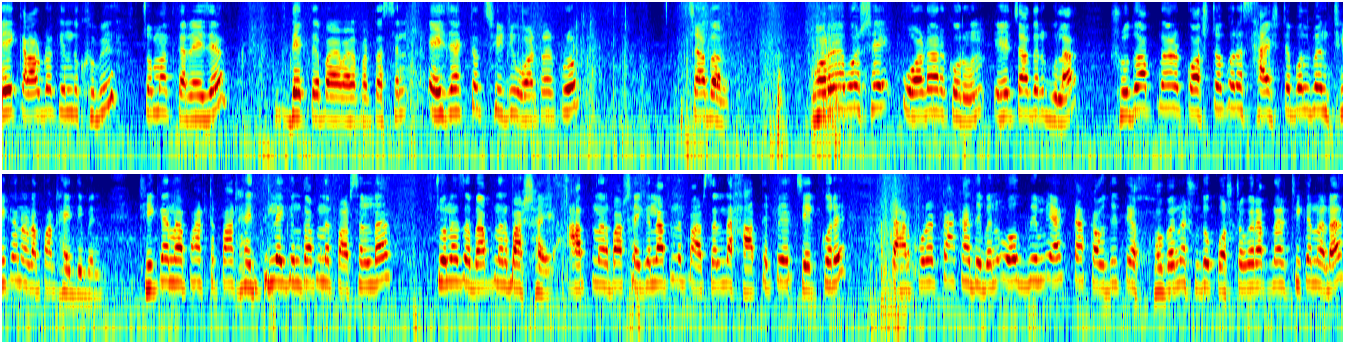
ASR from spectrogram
এই কালারটা কিন্তু খুবই চমৎকার। এই যে দেখতে পারতেছেন, এই যে একটা থ্রি ডি ওয়াটার প্রুফ চাদর। ঘরে বসেই অর্ডার করুন এই চাদরগুলা। শুধু আপনার কষ্ট করে সাইজটা বলবেন, ঠিকানাটা পাঠাই দিবেন। ঠিকানা পাঠ- পাঠাই দিলে কিন্তু আপনার পার্সেলটা চলে যাবে আপনার বাসায়। আপনার বাসায় গেলে আপনি পার্সেলটা হাতে পেয়ে চেক করে তারপরে টাকা দেবেন। অগ্রিম এক টাকাও দিতে হবে না, শুধু কষ্ট করে আপনার ঠিকানাটা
